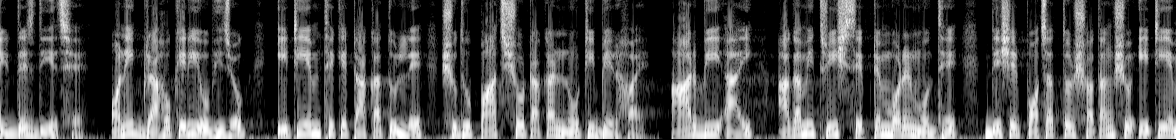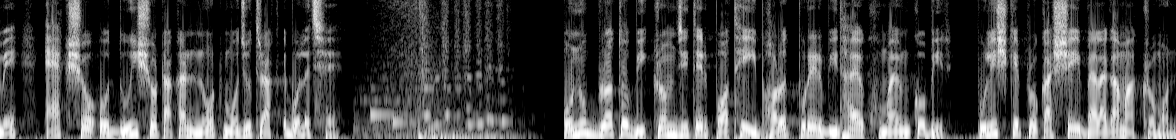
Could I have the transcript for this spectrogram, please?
নির্দেশ দিয়েছে। অনেক গ্রাহকেরই অভিযোগ, এটিএম থেকে টাকা তুললে শুধু পাঁচশো টাকার নোটই বের হয়। আরবিআই আগামী ত্রিশ সেপ্টেম্বরের মধ্যে দেশের পঁচাত্তর শতাংশ এটিএমে একশো ও দুইশো টাকার নোট মজুত রাখতে বলেছে। অনুব্রত বিক্রমজিতের পথেই ভরতপুরের বিধায়ক হুমায়ুন কবির। পুলিশকে প্রকাশ্যেই বেলাগাম আক্রমণ।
